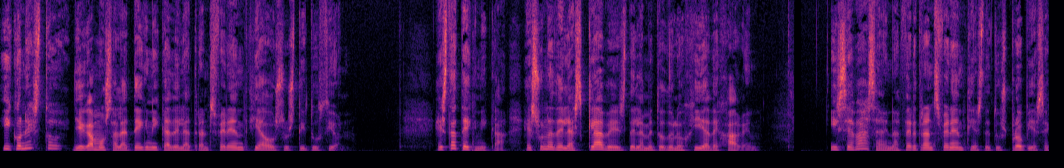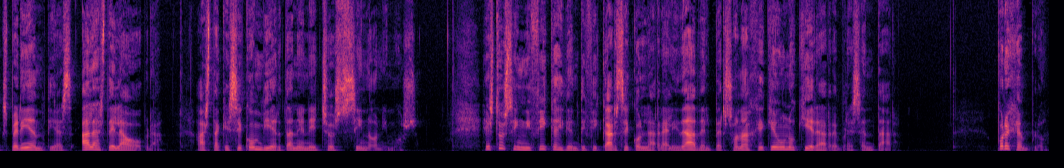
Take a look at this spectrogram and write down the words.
Y con esto llegamos a la técnica de la transferencia o sustitución. Esta técnica es una de las claves de la metodología de Hagen, y se basa en hacer transferencias de tus propias experiencias a las de la obra, hasta que se conviertan en hechos sinónimos. Esto significa identificarse con la realidad del personaje que uno quiera representar. Por ejemplo,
